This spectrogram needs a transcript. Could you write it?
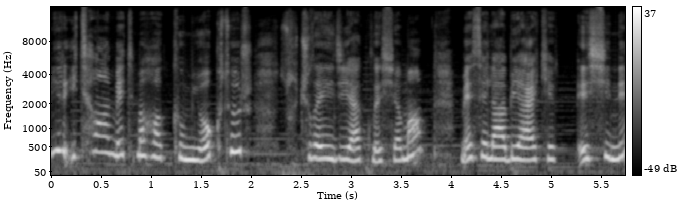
bir itham etme hakkım yoktur. Suçlayıcı yaklaşamam. Mesela bir erkek eşini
